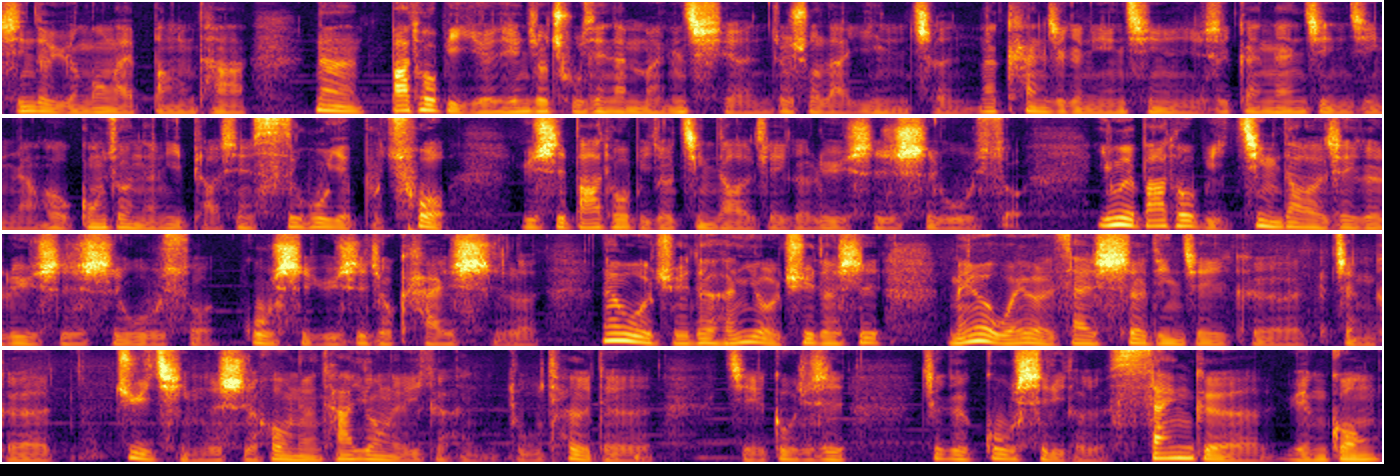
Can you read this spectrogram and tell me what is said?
新的员工来帮他，那巴托比有一天就出现在门前，就说来应征。那看这个年轻人也是干干净净，然后工作能力表现似乎也不错，于是巴托比就进到了这个律师事务所。因为巴托比进到了这个律师事务所，故事于是就开始了。那我觉得很有趣的是，梅尔维尔在设定这个整个剧情的时候呢，他用了一个很独特的结构，就是这个故事里头有三个员工，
